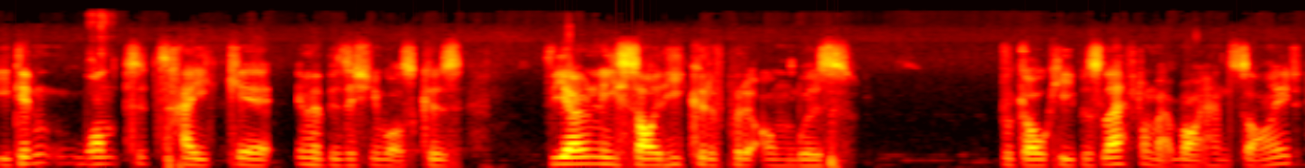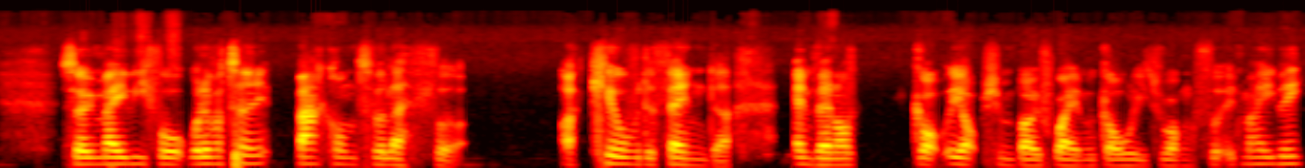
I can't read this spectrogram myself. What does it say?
he didn't want to take it in the position he was because the only side he could have put it on was the goalkeeper's left on that right hand side. So maybe he thought, well, if I turn it back onto the left foot, I kill the defender, and then I've got the option both way, and the goalie's wrong footed, maybe.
